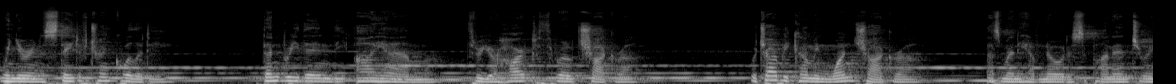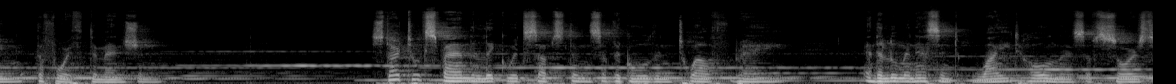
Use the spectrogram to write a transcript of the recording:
When you're in a state of tranquility, then breathe in the I am through your heart throat chakra which are becoming one chakra, as many have noticed upon entering the fourth dimension. Start to expand the liquid substance of the golden twelfth ray and the luminescent white wholeness of Source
